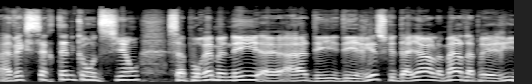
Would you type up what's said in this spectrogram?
avec certaines conditions, ça pourrait mener euh, à des, des risques. D'ailleurs, le maire de la prairie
